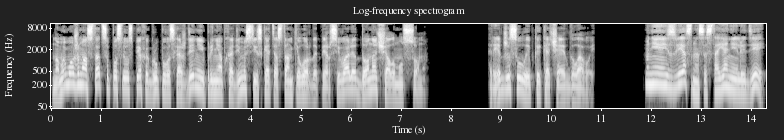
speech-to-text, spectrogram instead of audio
«Но мы можем остаться после успеха группы восхождения и при необходимости искать останки лорда Персиваля до начала муссона. Реджи с улыбкой качает головой. Мне известно состояние людей,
